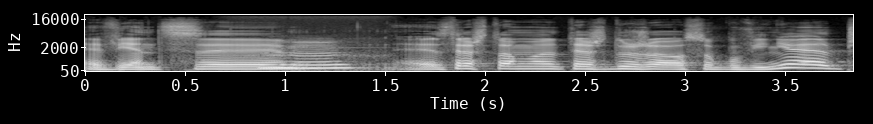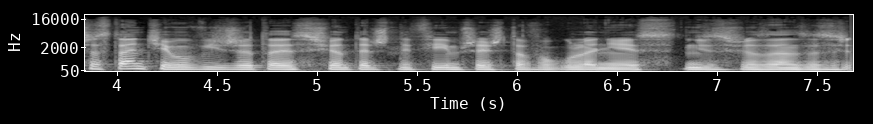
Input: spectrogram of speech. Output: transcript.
Więc mm-hmm. zresztą też dużo osób mówi, nie, przestańcie mówić, że to jest świąteczny film, przecież to w ogóle nie jest, nie jest, związane, ze,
